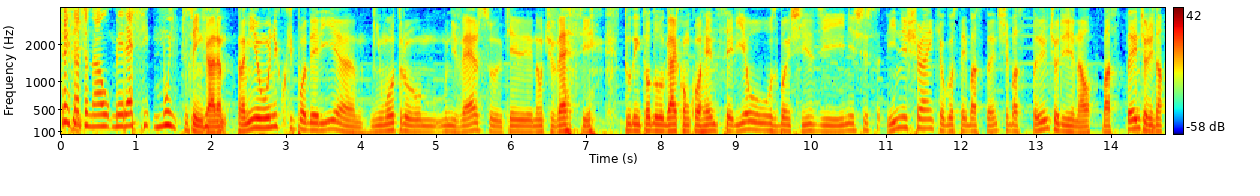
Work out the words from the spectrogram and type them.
Sensacional, merece muito. Sim, Vitor. cara. Pra mim, o único que poderia, em um outro universo, que não tivesse tudo em todo lugar concorrendo, seria os Banshees de Inish- Inisherin, que eu gostei bastante. Achei bastante original. Bastante original.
